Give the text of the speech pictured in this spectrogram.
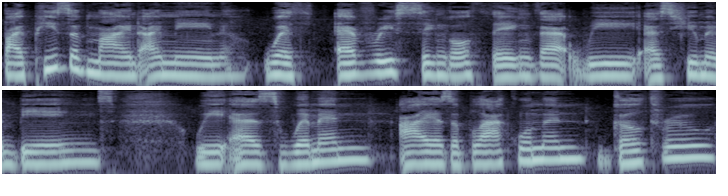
by peace of mind, I mean with every single thing that we as human beings, we as women, I as a black woman go through,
